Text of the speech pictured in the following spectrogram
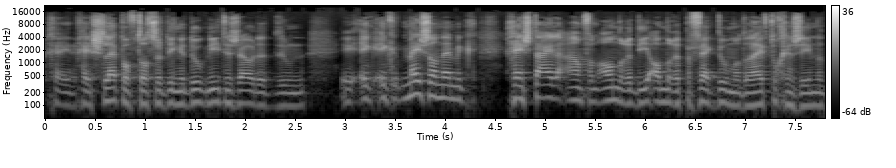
geen, geen slap of dat soort dingen doe ik niet en zo. Dat doen. Ik, ik, meestal neem ik geen stijlen aan van anderen die anderen perfect doen, want dat heeft toch geen zin.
